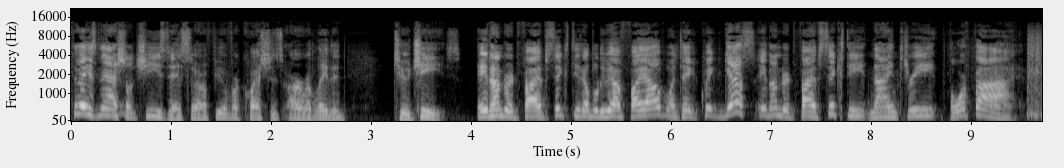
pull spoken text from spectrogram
Today's National Cheese Day, so a few of our questions are related to cheese. 800 560 WFIL. Want to take a quick guess? 800 560 9345.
